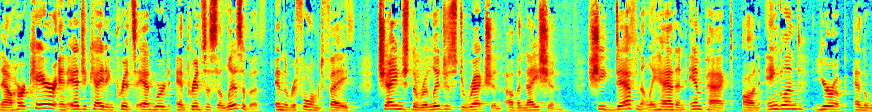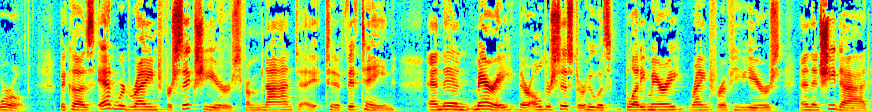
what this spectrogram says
Now, her care in educating Prince Edward and Princess Elizabeth in the Reformed faith changed the religious direction of a nation. She definitely had an impact on England, Europe, and the world because Edward reigned for six years from 9 to, to 15. And then Mary, their older sister, who was Bloody Mary, reigned for a few years. And then she died.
